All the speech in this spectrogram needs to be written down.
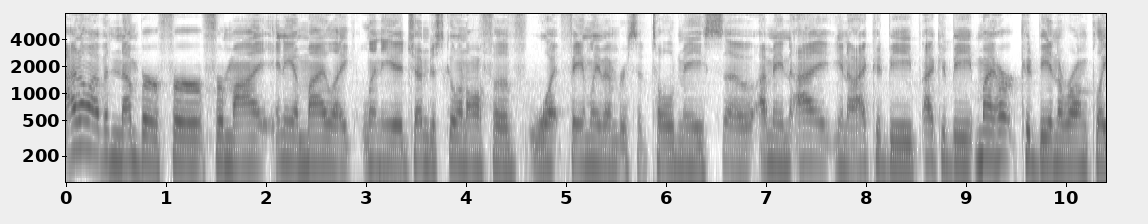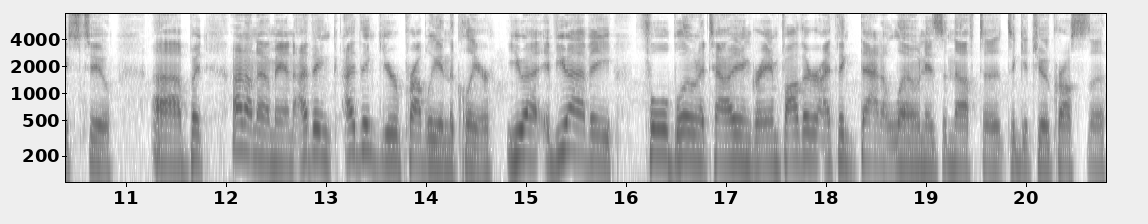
I don't have a number for for my any of my like lineage. I'm just going off of what family members have told me. So I mean, I you know I could be I could be my heart could be in the wrong place too. Uh, but I don't know, man. I think I think you're probably in the clear. You ha- if you have a full blown Italian grandfather, I think that alone is enough to, to get you across the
